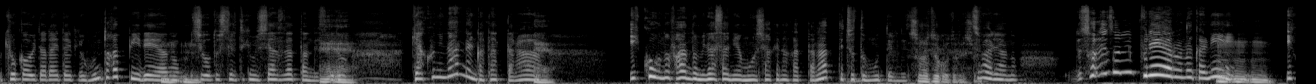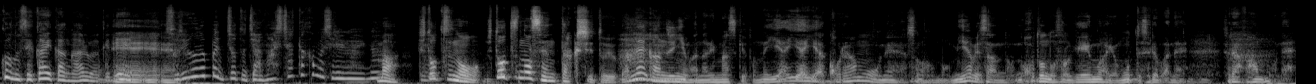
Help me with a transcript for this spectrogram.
ー、許可をいただいた時本当ハッピーであの、仕事してる時も幸せだったんですけど、えー、逆に何年か経ったら、えー、以降のファンの皆さんには申し訳なかったなってちょっと思ってるんです。それはどういうことでしょう？つまりあのそれぞれプレイヤーの中に一個の世界観があるわけで、それをやっぱりちょっと邪魔しちゃったかもしれないな。まあ、一つの、一つの選択肢というかね、感じにはなりますけどね。いやいやいや、これはもうね、その、もう宮部さんのほとんどそのゲーム愛をもってすればね、それはファンもね、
